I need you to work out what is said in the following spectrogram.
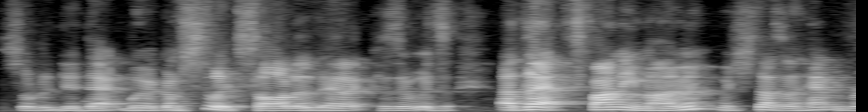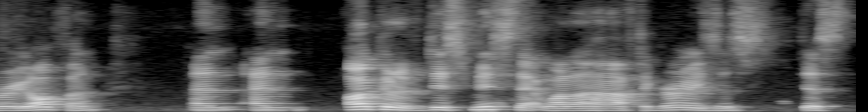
sort of did that work. I'm still excited about it because it was a that funny moment, which doesn't happen very often, and and I could have dismissed that one and a half degrees as just,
